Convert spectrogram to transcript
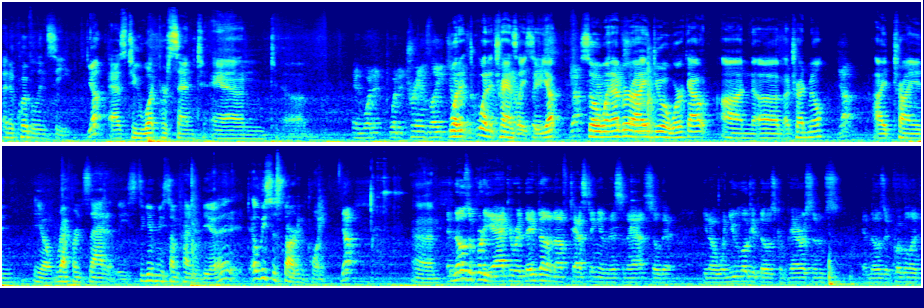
an equivalency yep as to what percent and and what it what it translates what it what it translates to yep. So whenever i do a workout on um, a treadmill yep. I try and you know reference that at least to give me some kind of idea at least a starting point. Yep. Um, And those are pretty accurate. They've done enough testing and this and that so that, you know, when you look at those comparisons and those equivalent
